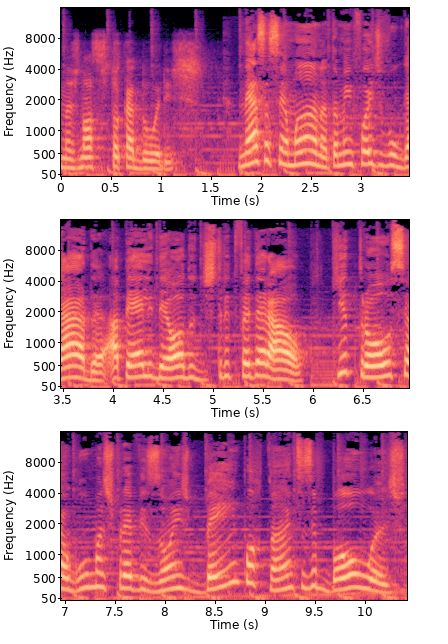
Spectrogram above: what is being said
nos nossos tocadores. Nessa semana também foi divulgada a PLDO do Distrito Federal, que trouxe algumas previsões bem importantes e boas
